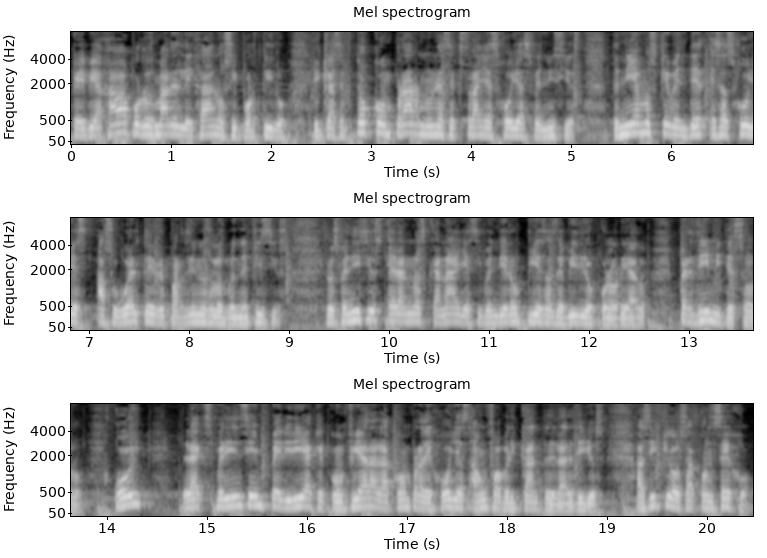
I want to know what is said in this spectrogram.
que viajaba por los mares lejanos y por tiro, y que aceptó comprarme unas extrañas joyas fenicias. Teníamos que vender esas joyas a su vuelta y repartirnos los beneficios. Los fenicios eran unos canallas y vendieron piezas de vidrio coloreado. Perdí mi tesoro. Hoy La experiencia impediría que confiara la compra de joyas a un fabricante de ladrillos. Así que os aconsejo,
